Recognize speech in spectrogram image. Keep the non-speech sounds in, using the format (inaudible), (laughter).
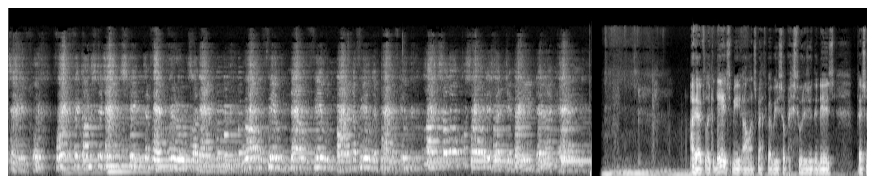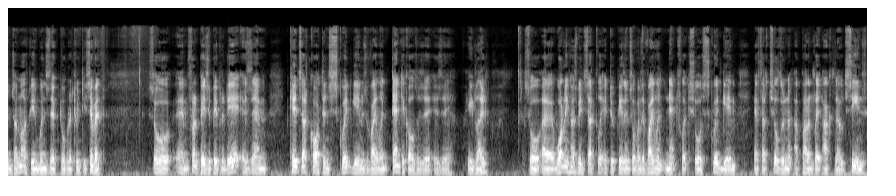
for Jerusalem. Wallfield, Nellfield, and. Lots of local stories a can. Hi, I've like today. It's me, Alan Smith, where we sub stories of the day's Press and Journal. It's been Wednesday, October 27th. So, um, front page of paper today is um, Kids are caught in Squid Game's violent tentacles, is a, is a headline. So, a warning has been circulated to parents over the violent Netflix show Squid Game if their children apparently acted out scenes.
